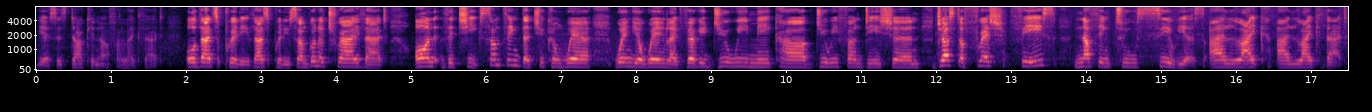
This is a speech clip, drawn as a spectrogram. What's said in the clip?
Yes, it's dark enough. I like that. Oh, that's pretty. That's pretty. So I'm going to try that on the cheek. Something that you can wear when you're wearing like very dewy makeup, dewy foundation. Just a fresh face, nothing too serious. I like, I like that.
